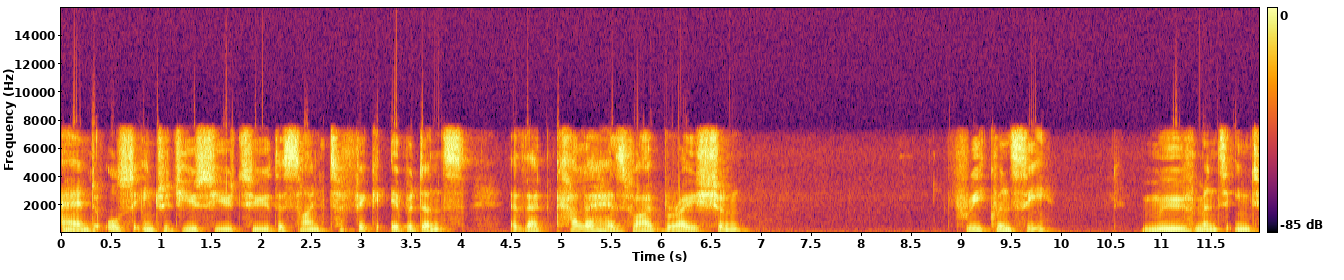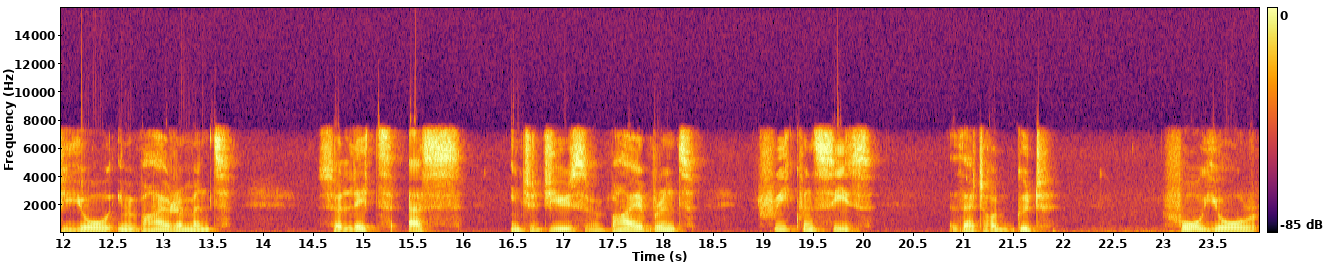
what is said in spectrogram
and also introduce you to the scientific evidence that color has vibration, frequency, movement into your environment. So let us introduce vibrant frequencies that are good for your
